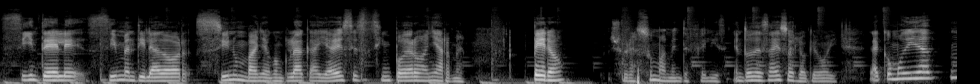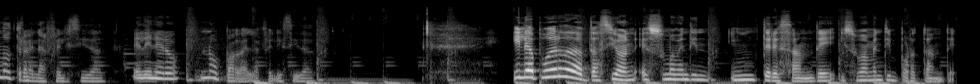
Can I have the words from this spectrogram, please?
sin tele, sin ventilador, sin un baño con cloaca y a veces sin poder bañarme. Pero yo era sumamente feliz. Entonces a eso es lo que voy. La comodidad no trae la felicidad. El dinero no paga la felicidad. Y la poder de adaptación es sumamente interesante y sumamente importante.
